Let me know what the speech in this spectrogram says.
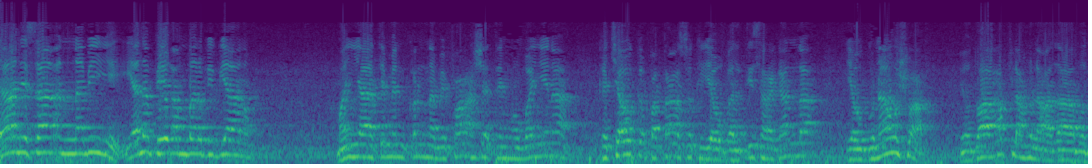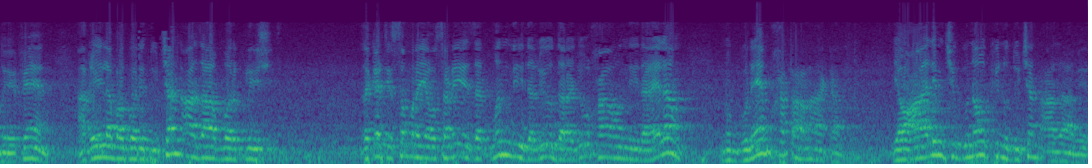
یا نساء النبی یا د پیغمبر بیبیانو من یات من کن بفاحشه مبینه کچاو ک پتا سو کی یو غلطی سره ګندا یو ګناو شو یو دوا افلح العذاب ضعفین اغیلا بغور د چن عذاب ورکړي شي زکه چې سمره یو سړی عزت مندي د لیو درجو خاوندې د علم نو ګنیم خطرناک یو عالم چې ګناو کینو د چن عذاب یې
